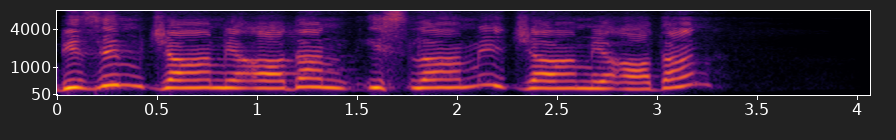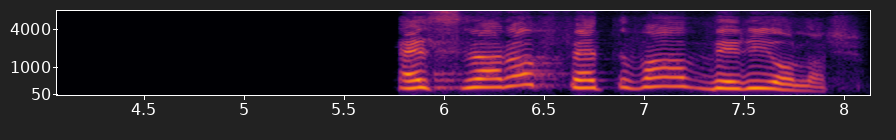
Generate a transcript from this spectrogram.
bizim camiadan, İslami camiadan esrara fetva veriyorlar.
